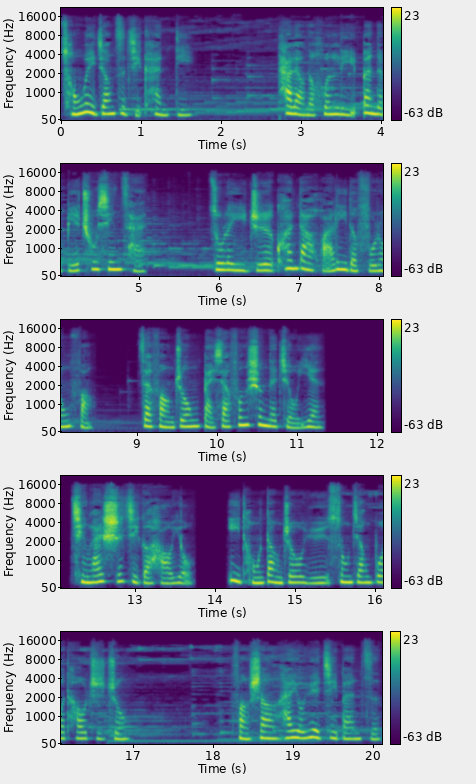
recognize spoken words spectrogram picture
从未将自己看低。他俩的婚礼办得别出心裁，租了一只宽大华丽的芙蓉坊，在坊中摆下丰盛的酒宴，请来十几个好友，一同荡舟于松江波涛之中。坊上还有乐伎班子，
